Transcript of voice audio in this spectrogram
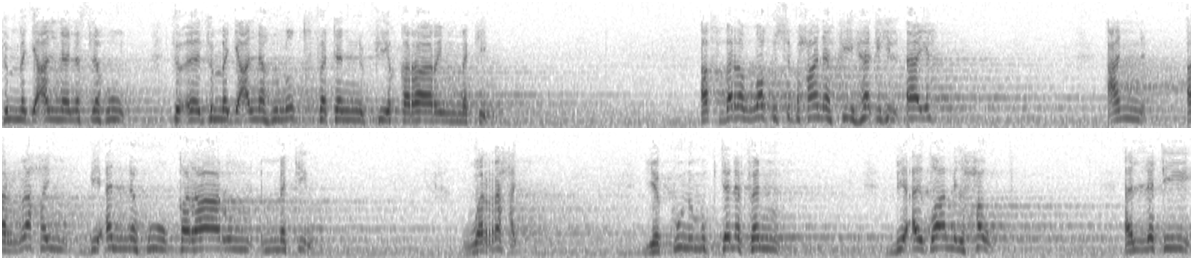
ثم جعلنا نسله ثم جعلناه نطفة في قرار مكين. أخبر الله سبحانه في هذه الآية عن الرحم بأنه قرار مكين. والرحم يكون مكتنفا بعظام الحوض التي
